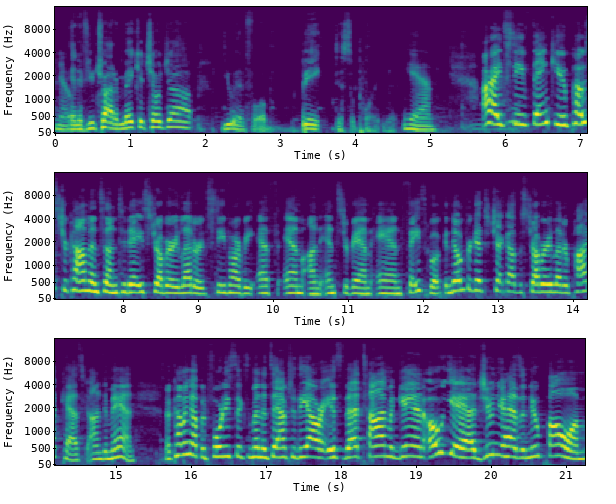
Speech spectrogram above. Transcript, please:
No. And if you try to make it your job, you in for a big disappointment. Yeah. All right, Steve, thank you. Post your comments on today's Strawberry Letter at Steve Harvey FM on Instagram and Facebook. And don't forget to check out the Strawberry Letter podcast on demand. Now, coming up at 46 minutes after the hour, it's that time again. Oh, yeah, Junior has a new poem,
